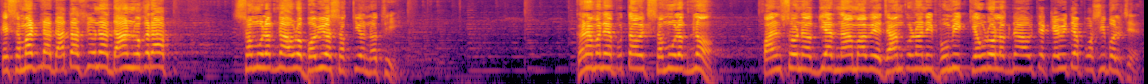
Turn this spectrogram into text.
કે સમાજના દાતાશ્રીઓના દાન વગર આ સમૂહ આવડો ભવ્ય શક્ય નથી. ઘણા મને પૂછતા હોય સમૂહ લગ્ન પાંચસો ને અગિયાર નામ આવે જામકુંડાની ભૂમિ કેવડો લગ્ન આવે કેવી રીતે પોસિબલ છે?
